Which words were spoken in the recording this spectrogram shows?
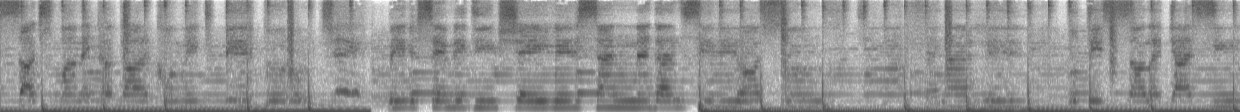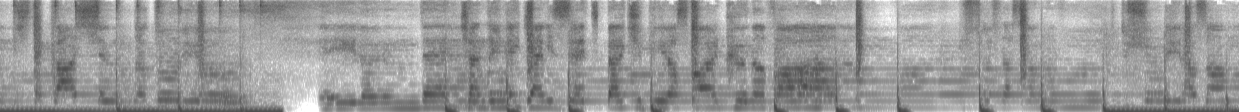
saçma ne kadar komik bir durum. Benim sevmediğim şeyleri sen neden seviyorsun? Fenerli bu diz sana gelsin işte karşında duruyor. Eğil önümde Kendine gel İzzet Belki biraz farkına var. Bu sözler sana vur Düşün biraz anla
